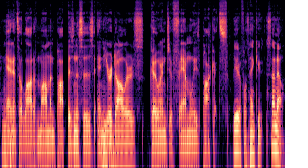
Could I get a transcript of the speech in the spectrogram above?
Mm-hmm. and it's a lot of mom and pop businesses and your dollars go into families' pockets. Beautiful. Thank you. Sanel,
